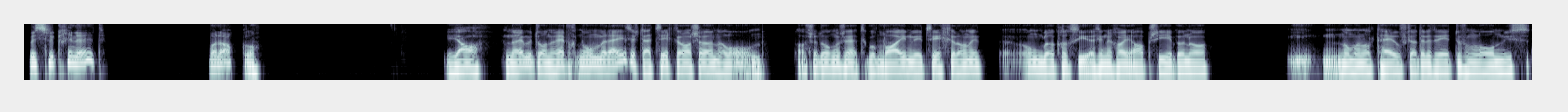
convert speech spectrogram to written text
Ich weiß wirklich nicht. Monaco. Ja, nehmen wir einfach Nummer eins ist, der hat sicher auch einen schönen Lohn. Darfst du nicht unterschätzen. Gut, ja. Bayern wird sicher auch nicht unglücklich sein, wenn sie ihn abschieben und noch, nur noch die Hälfte oder ein Drittel vom Lohn müssen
